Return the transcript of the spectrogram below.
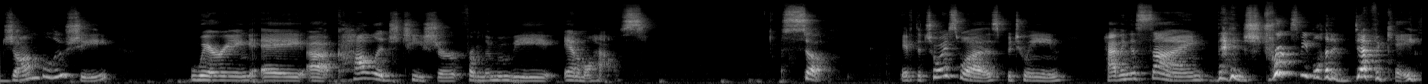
John Belushi wearing a uh, college t-shirt from the movie Animal House. So, if the choice was between having a sign that instructs people how to defecate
